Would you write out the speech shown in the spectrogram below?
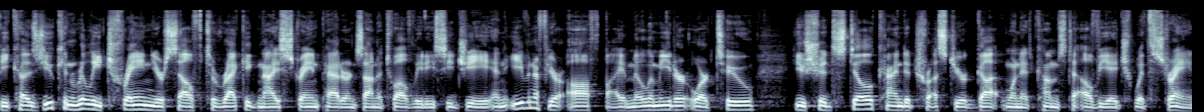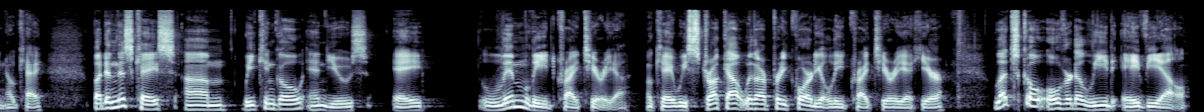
because you can really train yourself to recognize strain patterns on a 12 lead ECG. And even if you're off by a millimeter or two, you should still kind of trust your gut when it comes to LVH with strain, okay? But in this case, um, we can go and use a limb lead criteria. Okay, we struck out with our precordial lead criteria here. Let's go over to lead AVL.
